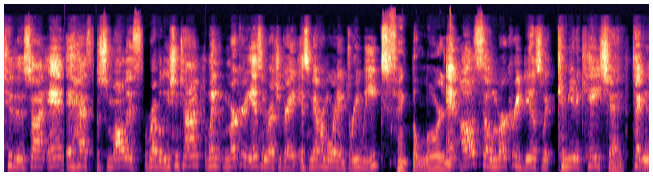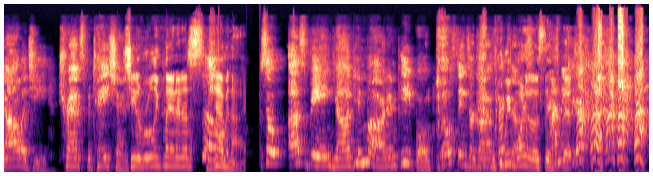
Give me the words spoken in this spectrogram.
to the sun and it has the smallest revolution time. When Mercury is in retrograde, it's never more than three weeks. Thank the Lord. And also, Mercury deals with communication, technology, transportation. See the ruling planet of So- Gemini. So, us being young and modern people, those things are going to affect we us. one of those things, I mean- bitch.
